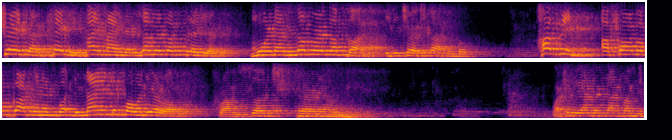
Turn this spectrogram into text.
traitors, heady, high-minded, lovers of pleasure, more than lovers of God, is the church talking about. Having a form of godliness, but denying the power thereof, from such away. What should we understand from this?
